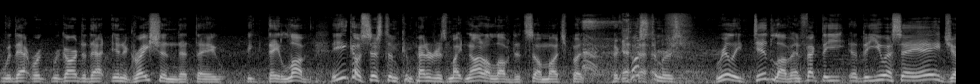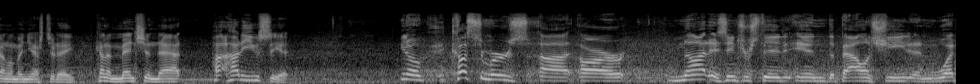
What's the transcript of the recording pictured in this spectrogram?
with that re regard to that integration that they they loved. The ecosystem competitors might not have loved it so much, but the customers really did love it. In fact, the, the USAA gentleman yesterday kind of mentioned that. How, how do you see it? You know, customers uh, are not as interested in the balance sheet and what,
